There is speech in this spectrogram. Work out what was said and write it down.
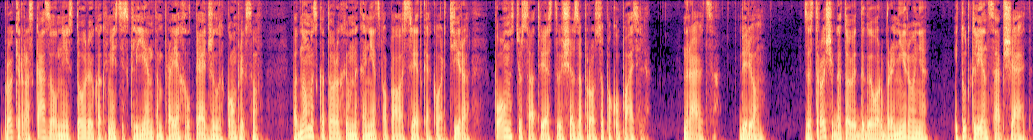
Брокер рассказывал мне историю, как вместе с клиентом проехал пять жилых комплексов, в одном из которых им наконец попалась редкая квартира, полностью соответствующая запросу покупателя. Нравится. Берем. Застройщик готовит договор бронирования, и тут клиент сообщает.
